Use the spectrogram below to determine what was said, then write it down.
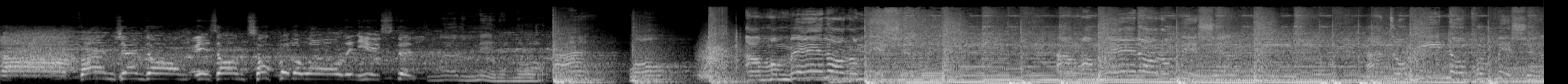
Ah, Fan Zhendong is on top of the world in Houston. Another minute, no, I won't. I'm a man on a mission. I'm a man on a mission. I don't need no permission.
